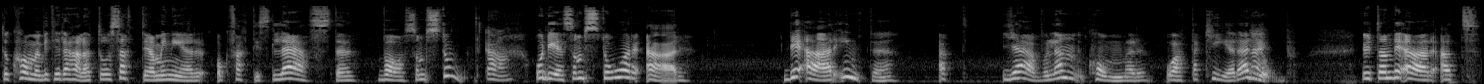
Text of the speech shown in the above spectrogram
då kommer vi till det här att då satte jag mig ner och faktiskt läste vad som stod. Ja. Och det som står är Det är inte att djävulen kommer och attackerar Nej. Job. Utan det är att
